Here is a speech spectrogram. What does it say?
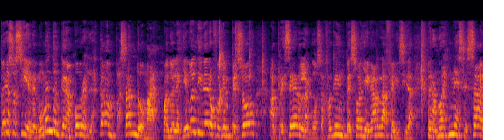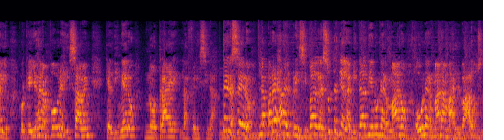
Pero eso sí, en el momento en que eran pobres la estaban pasando mal. Cuando les llegó el dinero fue que empezó a crecer la cosa, fue que empezó a llegar la felicidad. Pero no es necesario, porque ellos eran pobres y saben que el dinero no trae la felicidad. Tercero, la pareja del principal resulta que a la mitad tiene un hermano o una hermana malvados.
